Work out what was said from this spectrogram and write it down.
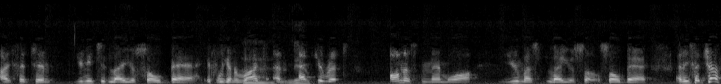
I said to him, you need to lay your soul bare. If we're going to write an yeah. accurate, honest memoir, you must lay your soul, soul bare. And he said, sure,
